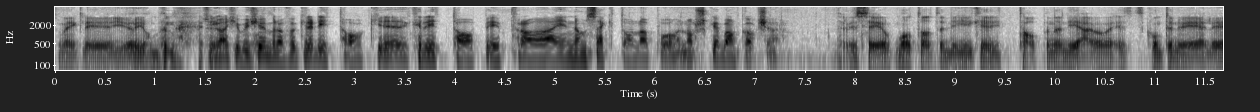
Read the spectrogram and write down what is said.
som egentlig gjør jobben. Så du er ikke bekymra for kredittap fra eiendomssektoren på norske bankaksjer? Vi ser jo på en måte at de kredittapene er jo kontinuerlig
